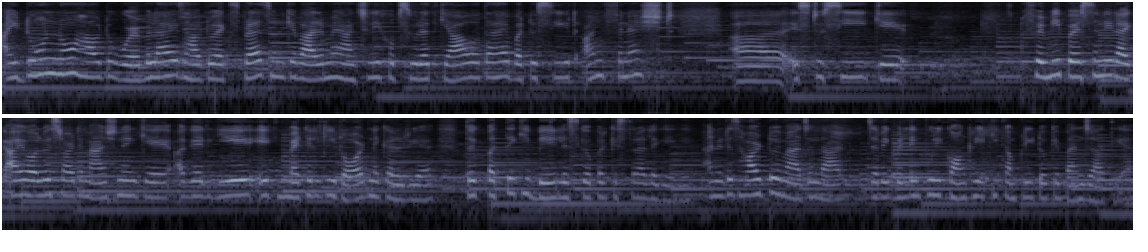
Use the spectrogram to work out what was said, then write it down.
I don't know how to verbalise how to express उनके बारे में एक्चुअली खूबसूरत क्या होता है but to see it unfinished is to see के for me personally like I always start imagining के अगर ये एक मेटल की रॉड निकल रही है तो एक पत्ते की बेल इसके ऊपर किस तरह लगेगी? And it is hard to imagine that जब एक बिल्डिंग पूरी कॉन्क्रीट की कंप्लीट होकर बन जाती है।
